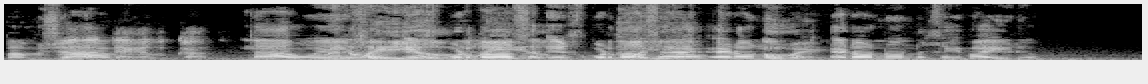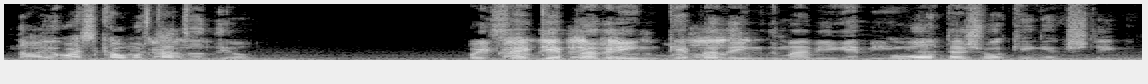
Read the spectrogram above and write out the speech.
Vamos Já já. na terra do Cado. Não, Mas em, não é em ele, não é Rebordosa, ele. em Rebordosa Não é ele. era, o Nuno, é? era o Nuno Ribeiro. Não, eu acho que há uma estátua dele. Pois é, que é é padrinho, que é rebordosa. padrinho de uma amiga minha. O outro é Joaquim Agostinho.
